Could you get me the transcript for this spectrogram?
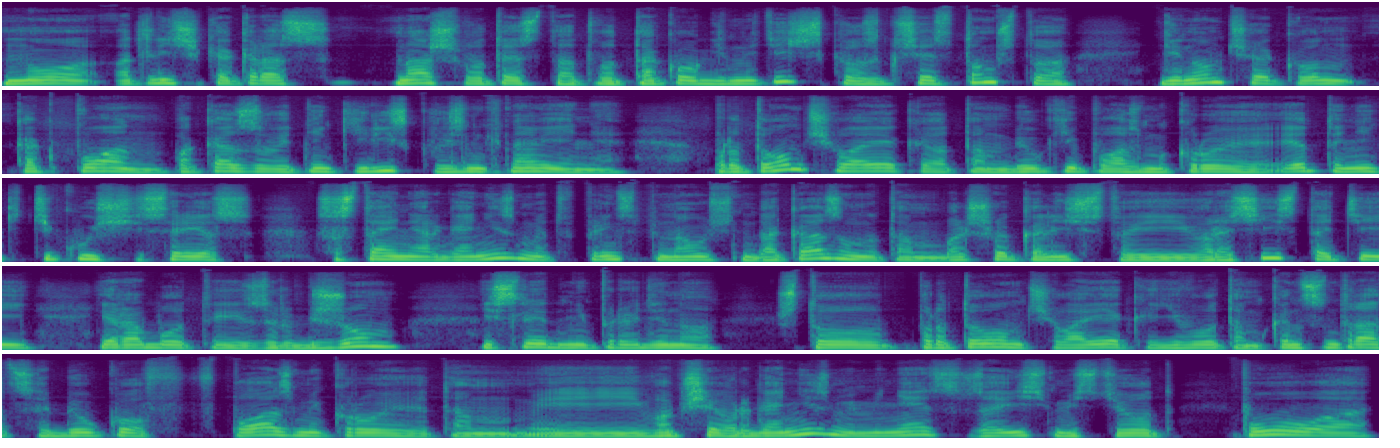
Но отличие как раз нашего теста от вот такого генетического заключается в том, что геном человека, он как план показывает некий риск возникновения. Протеом человека, там, белки плазмы крови, это некий текущий срез состояния организма. Это, в принципе, научно доказано. Там большое количество и в России статей, и работы, и за рубежом исследований проведено, что протеом человека, его там концентрация белков в плазме крови там, и вообще в организме меняется в зависимости от пола,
